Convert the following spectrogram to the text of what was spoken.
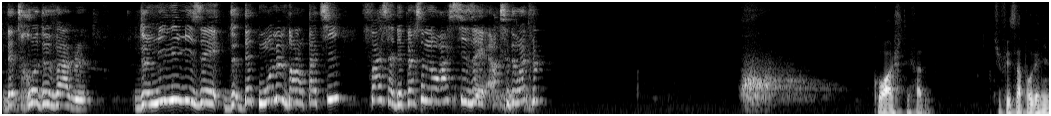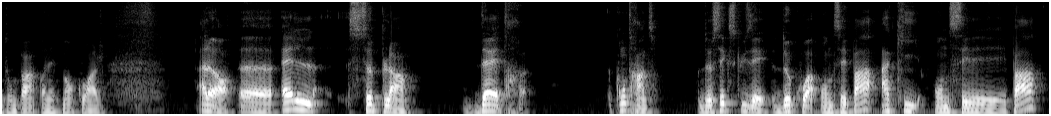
d'être redevable, de minimiser, d'être moi-même dans l'empathie face à des personnes non racisées, alors que ça devrait être le Courage, Stéphane. Tu fais ça pour gagner ton pain, honnêtement, courage. Alors, euh, elle se plaint d'être contrainte de s'excuser de quoi on ne sait pas, à qui on ne sait pas,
